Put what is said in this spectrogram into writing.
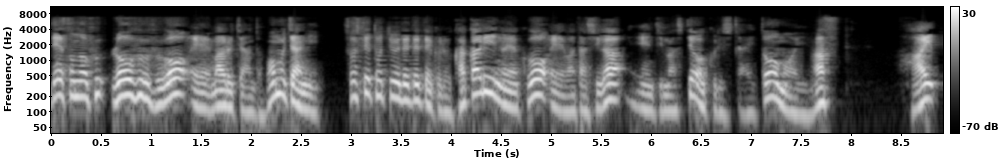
で、その老夫婦を、えー、まるちゃんともむちゃんに、そして途中で出てくる係員の役を、えー私が演じましてお送りしたいと思います。はい。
